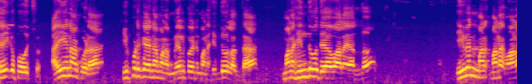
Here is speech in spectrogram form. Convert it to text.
తెలియకపోవచ్చు. అయినా కూడా ఇప్పటికైనా మనం మేల్కొని మన హిందువులంతా మన హిందూ దేవాలయాల్లో ఈవెన్ మన మన మన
